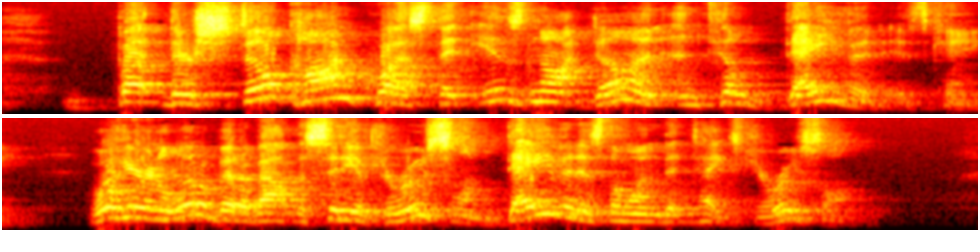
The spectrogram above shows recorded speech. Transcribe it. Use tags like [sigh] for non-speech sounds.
But there's still conquest that is not done until David is king. We'll hear in a little bit about the city of Jerusalem. David is the one that takes Jerusalem.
